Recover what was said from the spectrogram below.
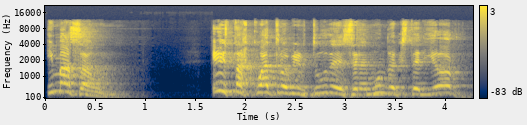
Y más aún, estas cuatro virtudes en el mundo exterior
